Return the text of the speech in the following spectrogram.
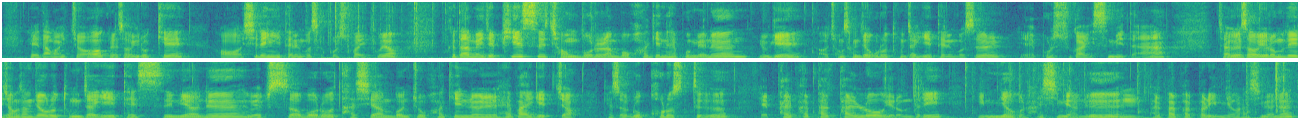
예, 남아있죠. 그래서 이렇게 어, 실행이 되는 것을 볼 수가 있고요. 그 다음에 이제 PS 정보를 한번 확인해 보면은 이게 어, 정상적으로 동작이 되는 것을 예, 볼 수가 있습니다. 자 그래서 여러분들이 정상적으로 동작이 됐으면은 웹서버로 다시 한번 좀 확인을 해 봐야겠죠. 그래서 localhost 8888로 여러분들이 입력을 하시면은 8888로 입력을 하시면은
